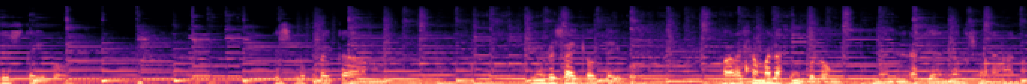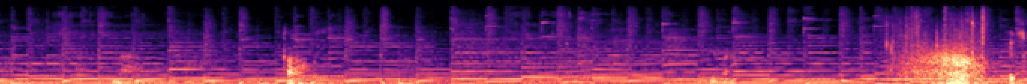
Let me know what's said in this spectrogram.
this table this look like um yung recycled table para siyang malaking gulong na nilagyan lang siya ng ano ng kahoy. Diba? It's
